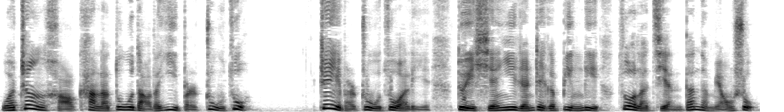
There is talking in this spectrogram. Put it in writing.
我正好看了督导的一本著作，这本著作里对嫌疑人这个病例做了简单的描述，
